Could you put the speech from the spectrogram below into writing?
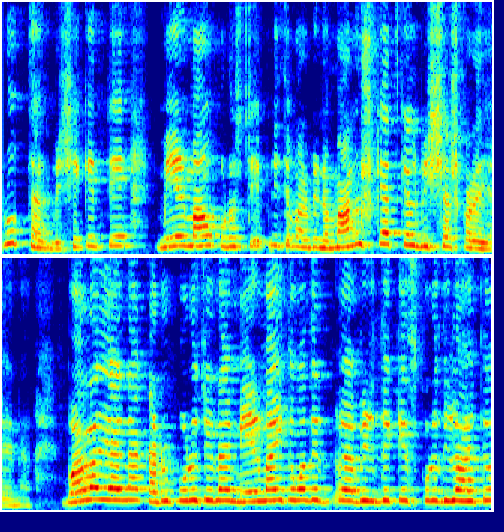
প্রুফ থাকবে। সেক্ষেত্রে মেয়ের মাও কোনো স্টেপ নিতে পারবে না। মানুষকে আজকাল বিশ্বাস করা যায় না। বলা যায় না, কারোর প্ররোচনায় মেয়ের মাই তোমাদের বিরুদ্ধে কেস করে দিল হয়তো।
